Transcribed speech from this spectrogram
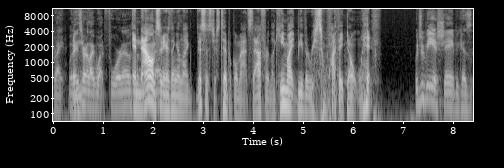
Right. When they started like what four zero. And oh, now I'm sitting here thinking like this is just typical Matt Stafford. Like he might be the reason why they don't win. which would be a shame because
